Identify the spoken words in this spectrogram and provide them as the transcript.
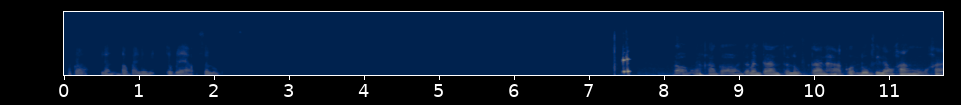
แล้วก็เรื่องต่อไปเลยจบแล้วสรุป ต่อมานะคะ ก็จะเป็นการสรุปการหากฎรูปสี่เหลี่ยมคางหมูค่ะ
